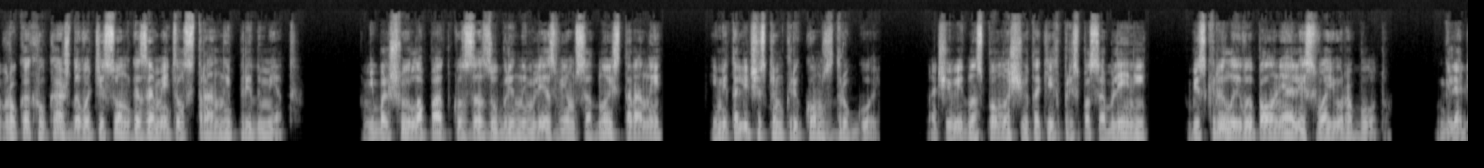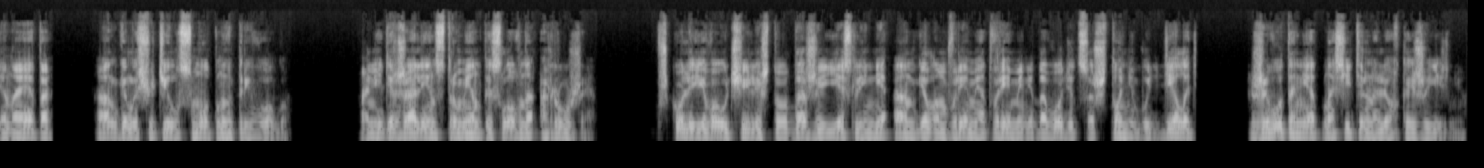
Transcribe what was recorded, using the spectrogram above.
В руках у каждого Тисонга заметил странный предмет. Небольшую лопатку с зазубренным лезвием с одной стороны и металлическим крюком с другой. Очевидно, с помощью таких приспособлений бескрылые выполняли свою работу. Глядя на это, ангел ощутил смутную тревогу. Они держали инструменты словно оружие. В школе его учили, что даже если не ангелам время от времени доводится что-нибудь делать, живут они относительно легкой жизнью.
